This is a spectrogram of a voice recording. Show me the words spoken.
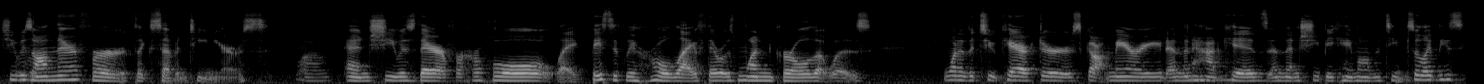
she was mm-hmm. on there for like 17 years Wow. and she was there for her whole like basically her whole life there was one girl that was one of the two characters got married and then had kids and then she became on the team. so like these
